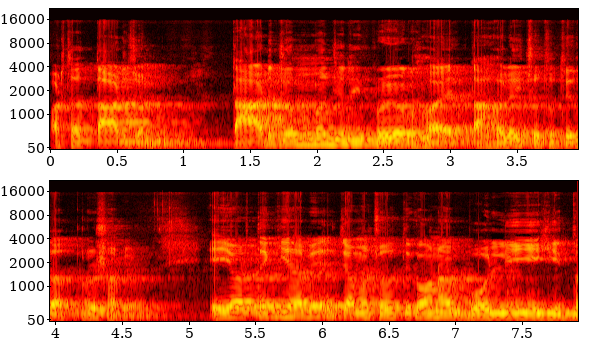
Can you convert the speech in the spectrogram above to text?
অর্থাৎ তার জন্য। তার জন্য যদি প্রয়োগ হয়, তাহলেই চতুর্থী তৎপুরুষ হবে। এই অর্থে কি হবে? যেমন চতুর্থী কখন হয়? বলিহিত।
